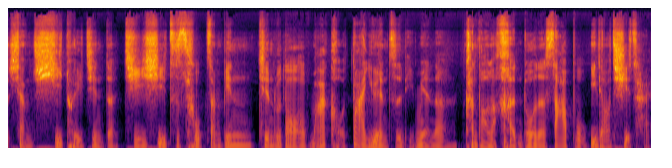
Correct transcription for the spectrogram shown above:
向西推进的极西之处。伞兵进入到马口大院子里面呢，看到了很多的纱布、医疗器材，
